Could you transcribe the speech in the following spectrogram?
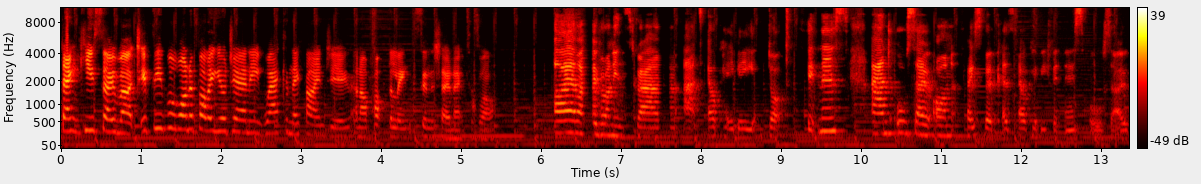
Thank you so much. If people want to follow your journey, where can they find you? And I'll pop the links in the show notes as well. I am over on Instagram at lkb.fitness and also on Facebook as LKB Fitness also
